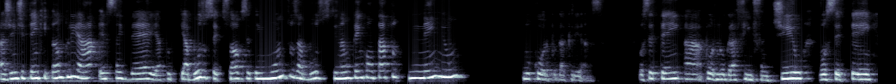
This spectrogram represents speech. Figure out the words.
A gente tem que ampliar essa ideia, porque abuso sexual, você tem muitos abusos que não tem contato nenhum no corpo da criança. Você tem a pornografia infantil, você tem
